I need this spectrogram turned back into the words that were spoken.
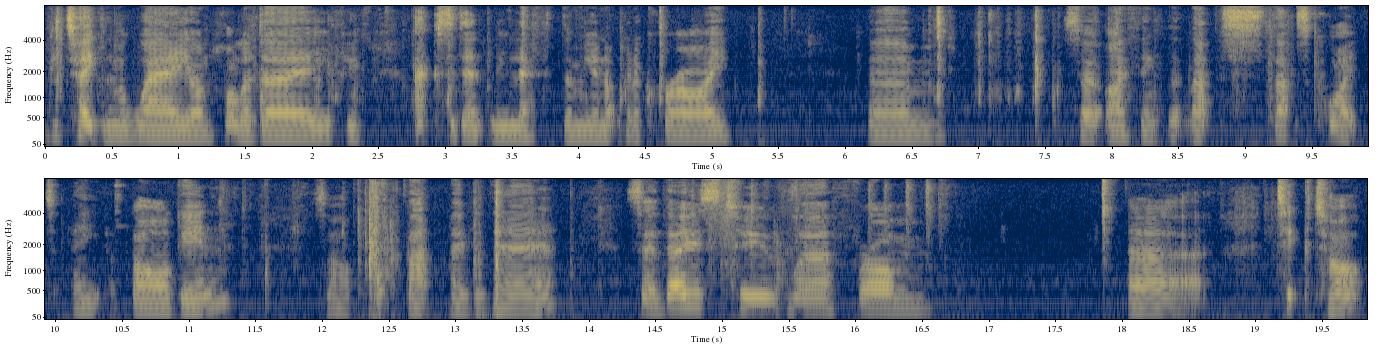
if you take them away on holiday, if you accidentally left them, you're not going to cry. Um, so I think that that's, that's quite a bargain. So I'll pop that over there. So those two were from uh, TikTok.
